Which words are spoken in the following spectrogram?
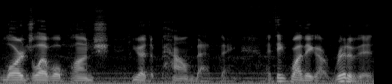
large level punch, you had to pound that thing. I think why they got rid of it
